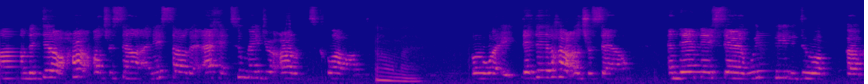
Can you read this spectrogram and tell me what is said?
Um, they did a heart ultrasound and they saw that I had two major arteries clogged. Oh my. Or wait, they did a heart ultrasound and then they said we need to do a, a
